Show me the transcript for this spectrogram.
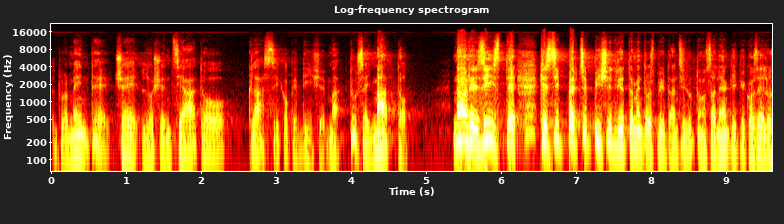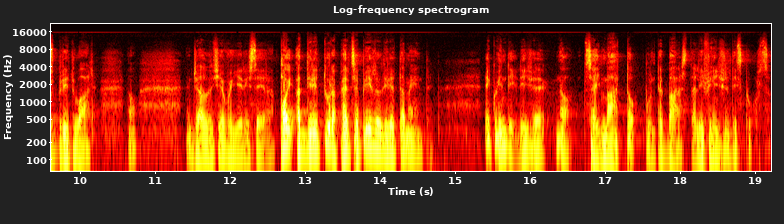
Naturalmente c'è lo scienziato classico che dice ma tu sei matto, non esiste che si percepisce direttamente lo spirituale, anzitutto non sa neanche che cos'è lo spirituale, no? già lo dicevo ieri sera, poi addirittura percepirlo direttamente. E quindi dice no, sei matto, punto e basta, lì finisce il discorso.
